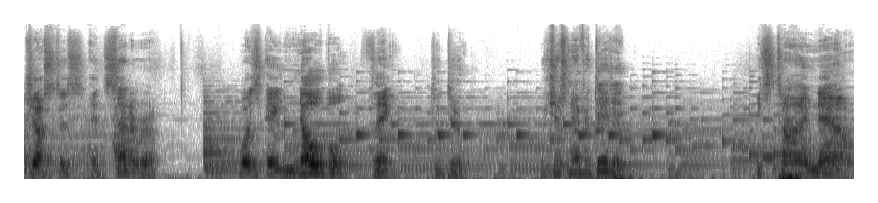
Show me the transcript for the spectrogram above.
justice, etc., was a noble thing to do. We just never did it. It's time now,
